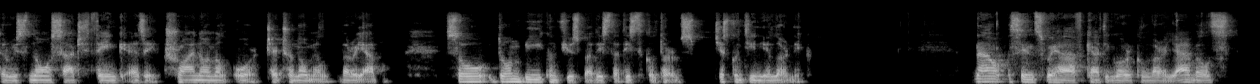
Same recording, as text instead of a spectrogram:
There is no such thing as a trinomial or tetranomial variable. So don't be confused by these statistical terms. Just continue learning. Now, since we have categorical variables,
